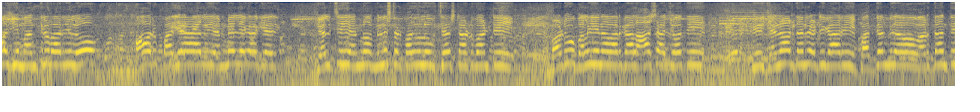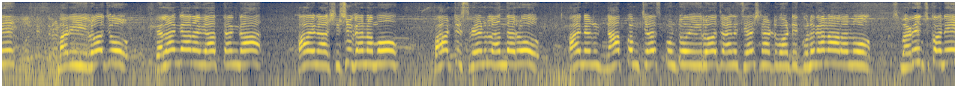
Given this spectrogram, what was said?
మాజీ మంత్రివర్యులు ఆరు పర్యాయాలు ఎమ్మెల్యేగా గె- గెలిచి ఎన్నో మినిస్టర్ పదవులు చేసినటువంటి బడు బలహీన వర్గాల ఆశా జ్యోతి ఈ జనార్దన్ రెడ్డి గారి పద్దెనిమిదవ వర్ధంతి. మరి ఈరోజు తెలంగాణ వ్యాప్తంగా ఆయన శిశుగణము పార్టీ శ్రేణులందరూ ఆయనను జ్ఞాపకం చేసుకుంటూ ఈరోజు ఆయన చేసినటువంటి గుణగణాలను స్మరించుకొని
